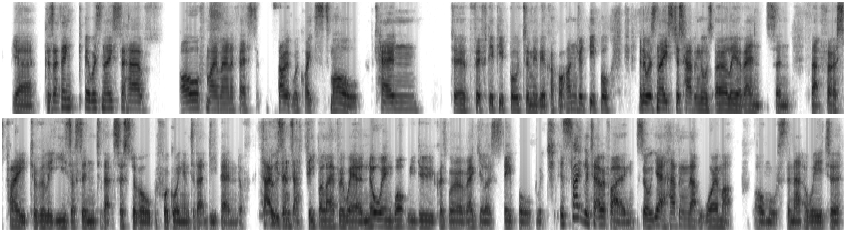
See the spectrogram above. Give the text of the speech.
yeah, because I think it was nice to have all of my manifests start were quite small 10 to 50 people to maybe a couple hundred people. And it was nice just having those early events and that first pride to really ease us into that sister role before going into that deep end of thousands of people everywhere, knowing what we do because we're a regular staple, which is slightly terrifying. So, yeah, having that warm up almost in that a way to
